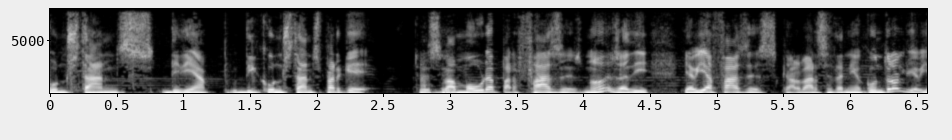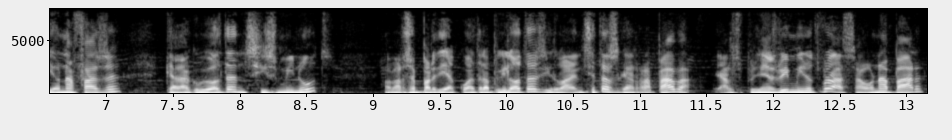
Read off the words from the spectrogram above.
constants. Diria, dic constants perquè sí, es sí. va moure per fases, no? És a dir, hi havia fases que el Barça tenia control, hi havia una fase que de cop i volta en 6 minuts el Barça perdia quatre pilotes i el València t'esgarrapava. Els primers 20 minuts, però a la segona part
